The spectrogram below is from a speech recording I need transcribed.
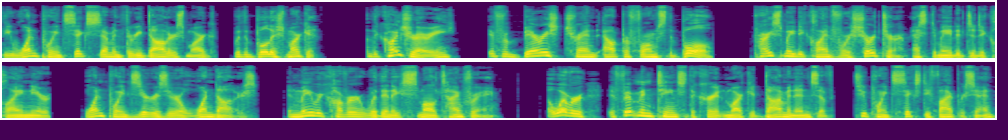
the $1.673 mark with a bullish market. On the contrary, if a bearish trend outperforms the bull, price may decline for a short term, estimated to decline near $1.001, and may recover within a small time frame. However, if it maintains the current market dominance of 2.65%,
